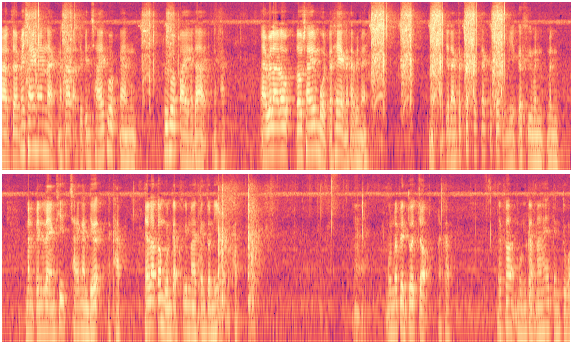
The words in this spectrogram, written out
อาจจะไม่ใช้งานหนักนะครับ อาจจะเป็นใช้พวกงานทั่วๆไปได้นะครับอ่าเวลาเราเราใช้โหมดกระแทกนะครับเห็นไหมเนี่ยมันจะดังตักตักตักตักตักแบบนี้ก็คือมันมันมันเป็นแรงที่ใช้งานเยอะนะครับ แล้วเราก็หมุนกลับคืนมาเป็นตัวนี้นะครับ หมุนมาเป็นตัวจาะนะครับ แล้วก็หมุนกลับมาให้เป็นตัว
